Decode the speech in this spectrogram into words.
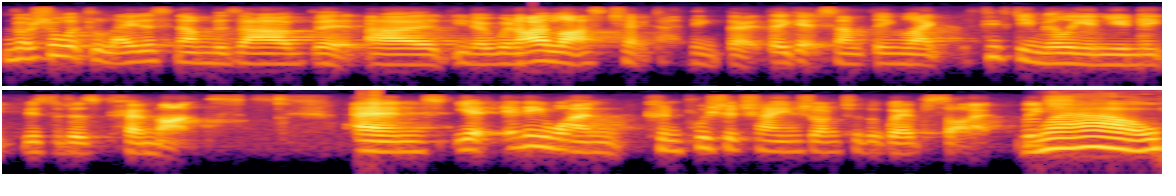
I'm not sure what the latest numbers are, but uh, you know when I last checked, I think that they get something like 50 million unique visitors per month and yet anyone can push a change onto the website. Which, wow.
